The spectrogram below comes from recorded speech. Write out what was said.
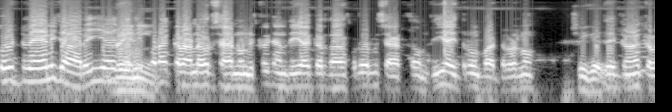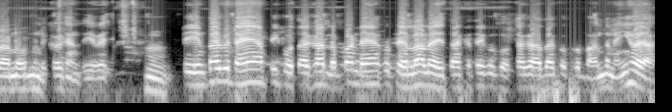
ਕੋਈ ਟ੍ਰੇਨ ਹੀ ਜਾ ਰਹੀ ਹੈ ਜਿਹੜੀ। ਪਰਾਂ ਕਲਾਨੌਰ ਸਾਈਡ ਨੂੰ ਨਿਕਲ ਜਾਂਦੀ ਆ ਗੁਰਦਾਸਪੁਰ ਵੱਲੋਂ ਸਾਈਡ ਤੋਂ ਹੁੰਦੀ ਆ ਇਧਰੋਂ ਬਾਰਡਰ ਵੱਲੋਂ। ਠੀਕ ਹੈ ਤੇ ਗਾਂ ਕਲਾਨੌਰ ਨੂੰ ਨਿਕਲ ਜਾਂਦੀ ਹੈ ਵਿੱਚ। ਹੂੰ। ਟੀਮ ਦਾ ਵੀ ਡਏ ਆ ਵੀ ਗੋਤਾਖਾਰ ਲੱਭਣ ਡਏ ਆ ਕੋਈ ਪਹਿਲਾ ਲਏ ਤੱਕ ਤੇ ਕੋਈ ਗੋਤਾਖਾਰ ਦਾ ਕੋਈ ਪ੍ਰਬੰਧ ਨਹੀਂ ਹੋਇਆ।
